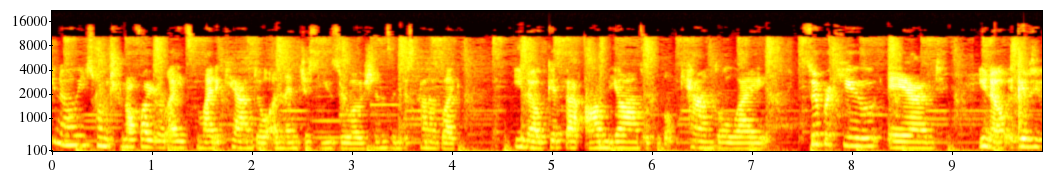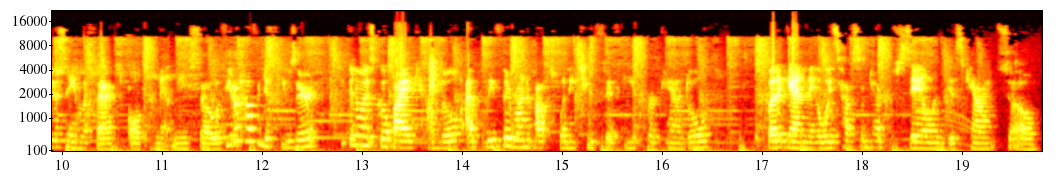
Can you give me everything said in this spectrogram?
you know, you just want to turn off all your lights, and light a candle, and then just use your lotions and just kind of like, you know, get that ambiance with a little candle light. Super cute and, you know, it gives you the same effect ultimately. So if you don't have a diffuser, you can always go buy a candle. I believe they run about $22.50 per candle. But again, they always have some type of sale and discount. So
